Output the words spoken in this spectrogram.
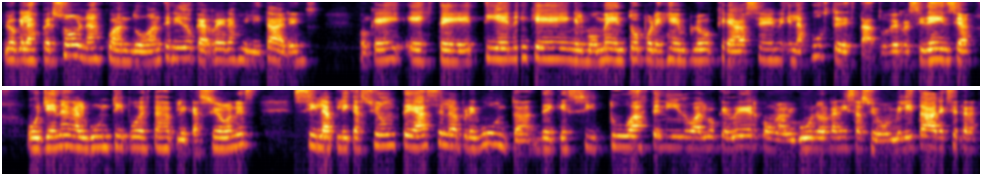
lo que las personas cuando han tenido carreras militares, ¿ok? Este, tienen que en el momento, por ejemplo, que hacen el ajuste de estatus de residencia o llenan algún tipo de estas aplicaciones, si la aplicación te hace la pregunta de que si tú has tenido algo que ver con alguna organización militar, etcétera,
